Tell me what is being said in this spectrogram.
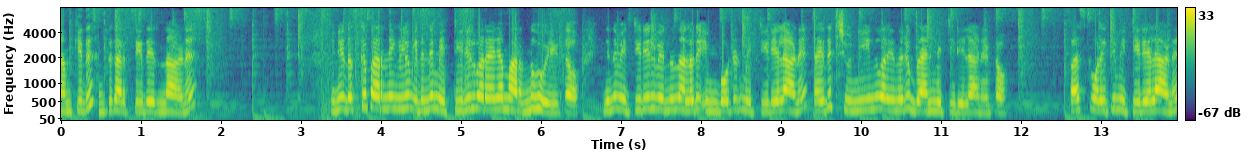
നമുക്കിത് ഇത് കറക്റ്റ് ചെയ്ത് തരുന്നതാണ്. പിന്നെ ഇതൊക്കെ പറഞ്ഞെങ്കിലും ഇതിന്റെ മെറ്റീരിയൽ പറയാൻ ഞാൻ മറന്നുപോയി കേട്ടോ ഇതിന്റെ മെറ്റീരിയൽ വരുന്നത് നല്ലൊരു ഇമ്പോർട്ടന്റ് മെറ്റീരിയൽ ആണ്. അതായത് ചുനി എന്ന് പറയുന്ന ഒരു ബ്രാൻഡ് മെറ്റീരിയൽ ആണ് കേട്ടോ ഫസ്റ്റ് ക്വാളിറ്റി മെറ്റീരിയൽ ആണ്.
